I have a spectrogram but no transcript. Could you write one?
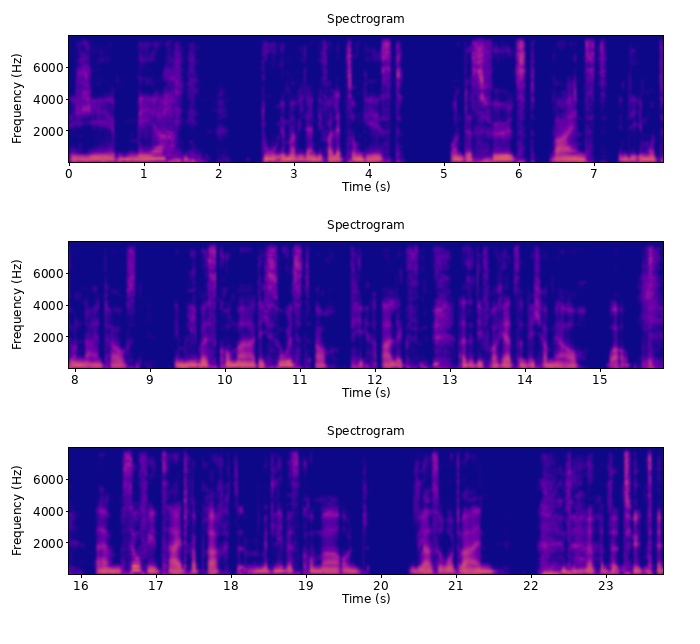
je mehr du immer wieder in die Verletzung gehst und es fühlst, weinst, in die Emotionen eintauchst, im Liebeskummer dich suhlst, auch die Alex, also die Frau Herz und ich haben ja auch, wow, ähm, so viel Zeit verbracht mit Liebeskummer und ein Glas Rotwein in der Tüte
